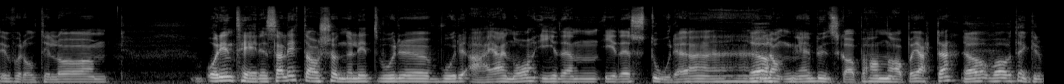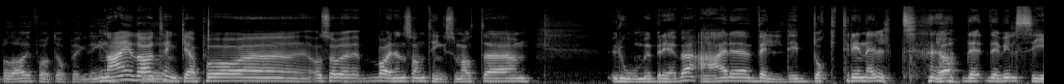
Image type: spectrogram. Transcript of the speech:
i forhold til å orientere seg litt da, og skjønne litt hvor, hvor er jeg nå i, den, i det store, Ja. lange budskapet han har på hjertet. Ja, Hva tenker du på da i forhold til oppbyggingen? Nei, da du- tenker jeg på eh, altså, bare en sånn ting som at uh, romerbrevet er eh, veldig doktrinelt. Ja. det, det vil si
